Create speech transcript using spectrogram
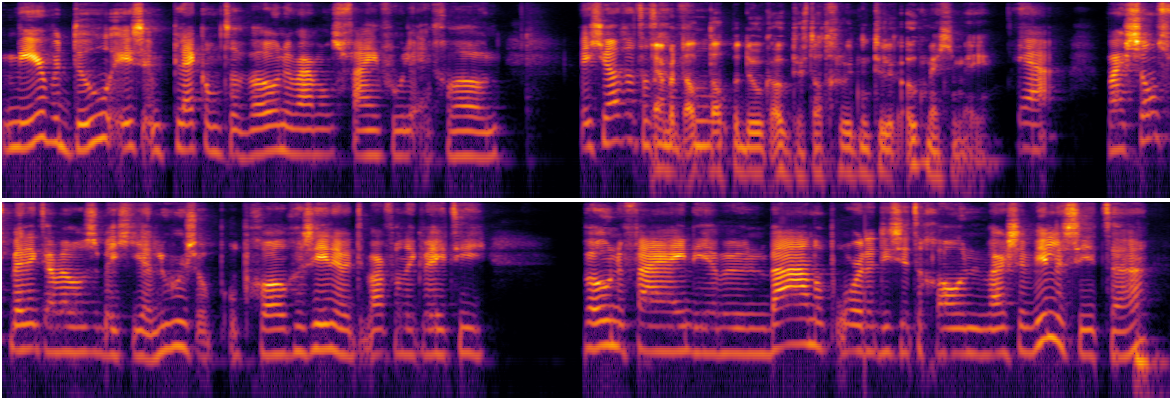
meer bedoel is een plek om te wonen waar we ons fijn voelen. En gewoon, weet je wel, dat dat ja maar gevoel... dat, dat bedoel ik ook. Dus dat groeit natuurlijk ook met je mee. Ja, maar soms ben ik daar wel eens een beetje jaloers op. Op gewoon gezinnen waarvan ik weet die wonen fijn. Die hebben hun baan op orde. Die zitten gewoon waar ze willen zitten.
